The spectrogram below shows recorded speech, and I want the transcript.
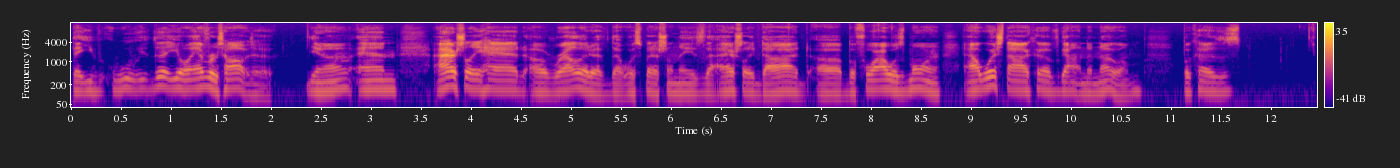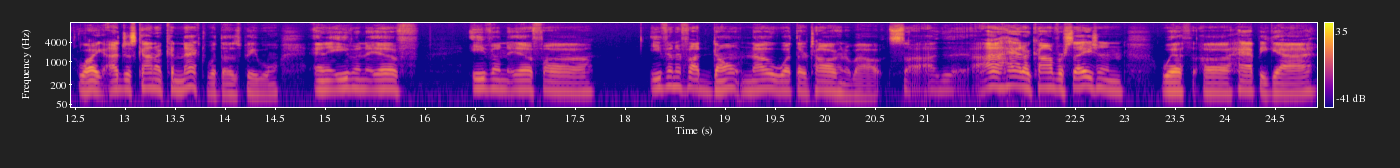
that you that you'll ever talk to you know? And i actually had a relative that was special needs that actually died uh, before i was born and i wish that i could have gotten to know him because like i just kind of connect with those people. And even if even if uh even if I don't know what they're talking about. So I, I had a conversation with a happy guy,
